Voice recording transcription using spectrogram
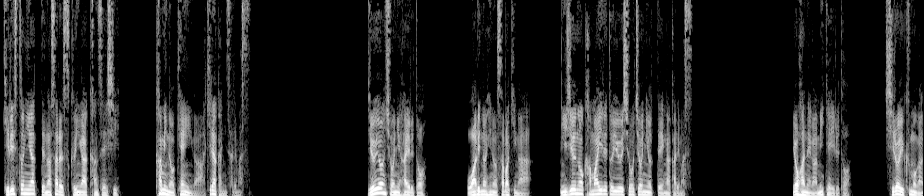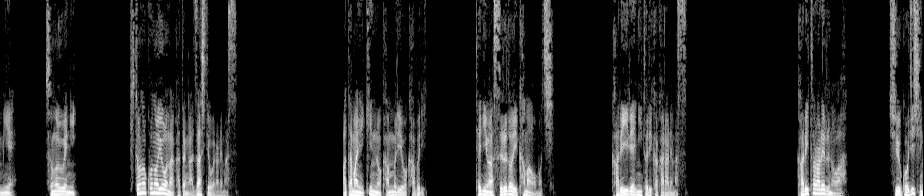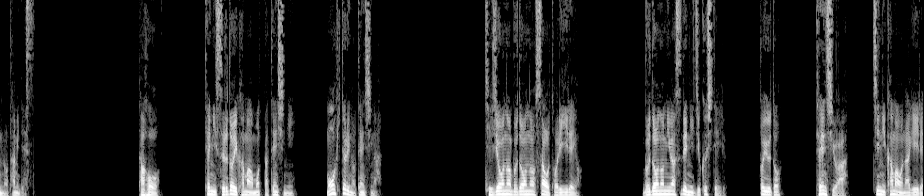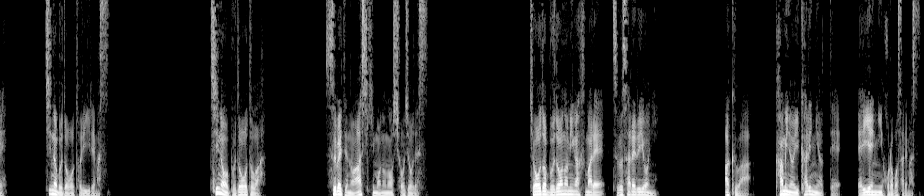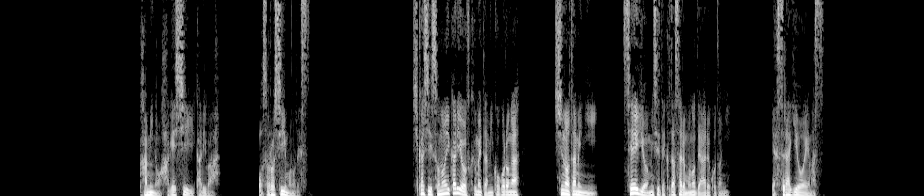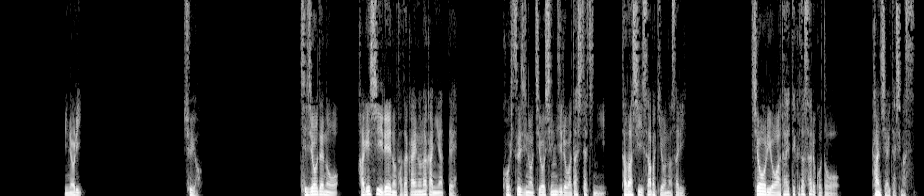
キリストにあってなさる救いが完成し、神の権威が明らかにされます。14章に入ると、終わりの日の裁きが二重の釜入れという象徴によって描かれます。ヨハネが見ていると、白い雲が見え、その上に、人の子のような方が座しておられます。頭に金の冠をかぶり、手には鋭い鎌を持ち、借り入れに取り掛かられます。借り取られるのは、主ご自身の民です。他方、手に鋭い鎌を持った天使に、もう一人の天使が、地上の葡萄の房を取り入れよ。葡萄の実はすでに熟している。と言うと、天使は地に鎌を投げ入れ、地の葡萄を取り入れます。地の葡萄とは、すべての悪しき者の象徴です。ちょうど葡萄の実が踏まれ、潰されるように、悪は神の怒りによって永遠に滅ぼされます。神の激しい怒りは恐ろしいものです。しかしその怒りを含めた御心が主のために正義を見せてくださるものであることに安らぎを得ます。祈り。主よ。地上での激しい霊の戦いの中にあって、子羊の血を信じる私たちに正しい裁きをなさり、勝利を与えてくださることを感謝いたします。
